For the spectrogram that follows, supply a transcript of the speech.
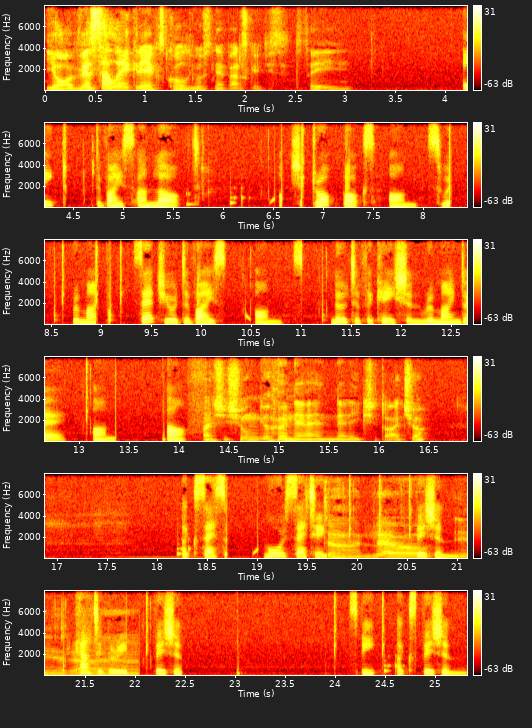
jo, visą laiką rieks, kol jūs neperskaitysit. Tai 8. Device unlocked. Dropbox on. Switch. Remind. Set your device on. Notification reminder on. Off. aš išjungiu, ne, nereik šito, ačiū. Access. More settings. Toliau. Vision. yra- Category. Vision. Speak. X Vision.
